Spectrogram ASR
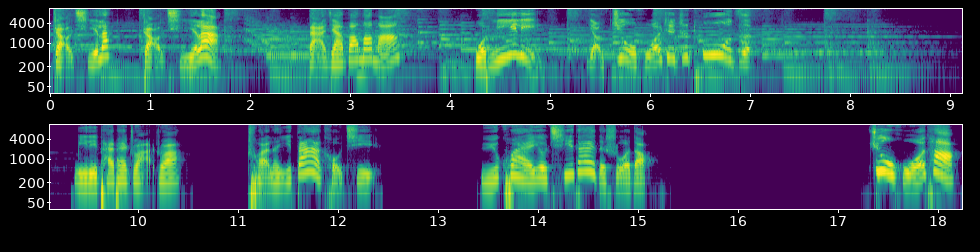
找齐了，找齐了！大家帮帮忙，我米莉。要救活这只兔子！米莉拍拍爪爪，喘了一大口气，愉快又期待地说道：“救活他，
